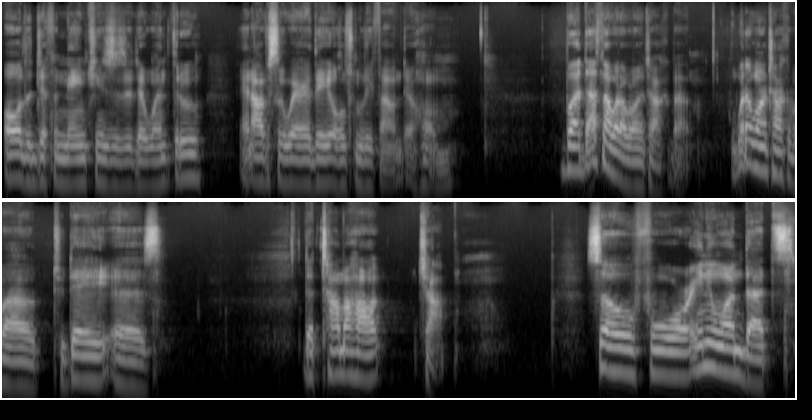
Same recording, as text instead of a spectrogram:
all the different name changes that they went through, and obviously where they ultimately found their home. But that's not what I want to talk about. What I want to talk about today is the tomahawk chop. So, for anyone that's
